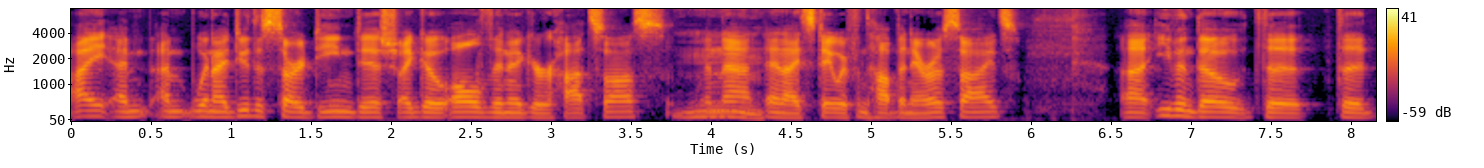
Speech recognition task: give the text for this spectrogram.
I am I'm, when I do the sardine dish, I go all vinegar, hot sauce, and that, and I stay away from the habanero sides. Uh, even though the the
